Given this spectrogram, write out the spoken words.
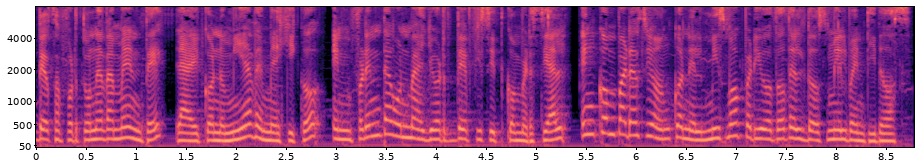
Desafortunadamente, la economía de México enfrenta un mayor déficit comercial en comparación con el mismo periodo del 2022.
